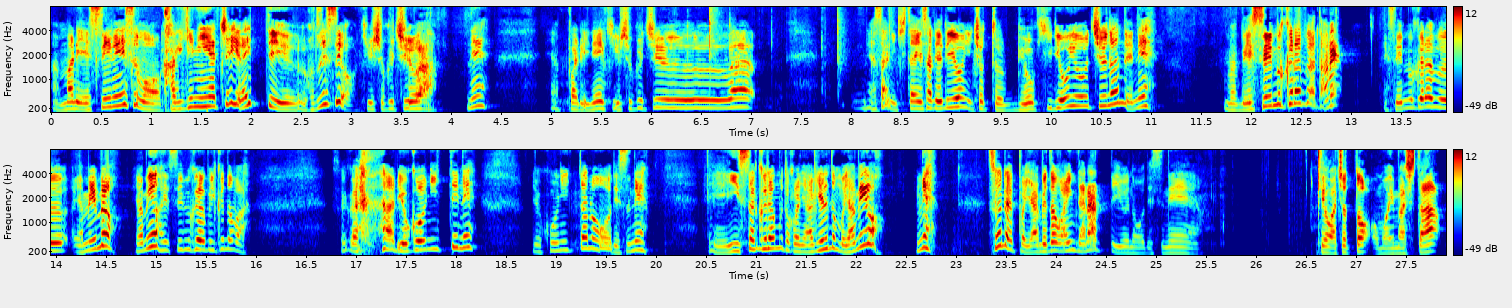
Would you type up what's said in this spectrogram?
あんまり SNS も過激にやっちゃいけないっていうことですよ。休職中は。ね。やっぱりね、休職中は、皆さんに期待されるようにちょっと病気療養中なんでね。まあ、SM クラブはダメ !SM クラブやめようやめよう !SM クラブ行くのは。それから旅行に行ってね、旅行に行ったのをですね、えー、インスタグラムとかに上げるのもやめようねそういうのはやっぱやめた方がいいんだなっていうのをですね、今日はちょっと思いました。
